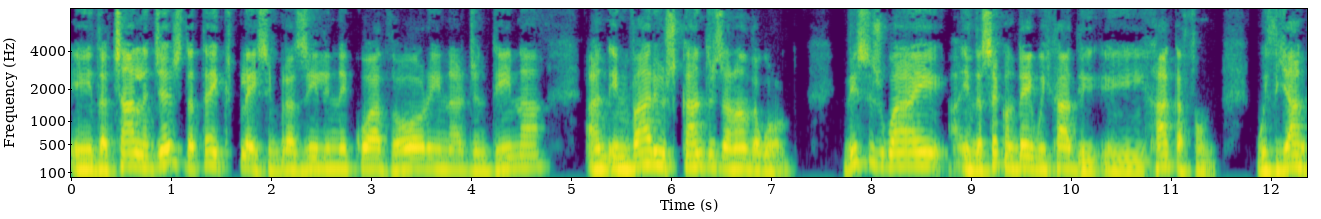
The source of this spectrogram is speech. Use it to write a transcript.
uh, the challenges that take place in Brazil, in Ecuador, in Argentina, and in various countries around the world? This is why in the second day we had a, hackathon with young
